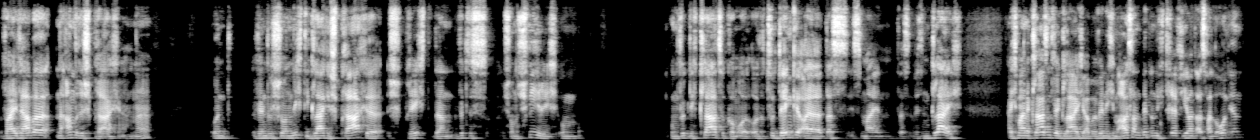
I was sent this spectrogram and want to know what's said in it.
weil wir haben eine andere Sprache. Ne? Und wenn du schon nicht die gleiche Sprache sprichst, dann wird es schon schwierig, um, um wirklich klar zu kommen oder, zu denken, ah ja, das ist mein, das, wir sind gleich. Ich meine, klar sind wir gleich, aber wenn ich im Ausland bin und ich treffe jemand aus Wallonien,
